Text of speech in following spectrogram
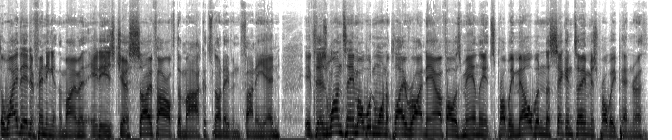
the way they're defending at the moment, it is just so far off the mark, it's not even funny. And if there's one team I wouldn't want to play right now if I was Manly, it's probably Melbourne. The second team is probably Penrith.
